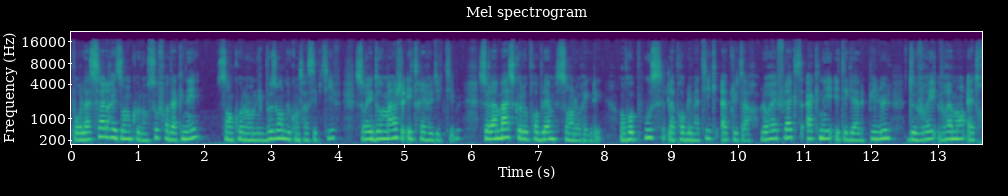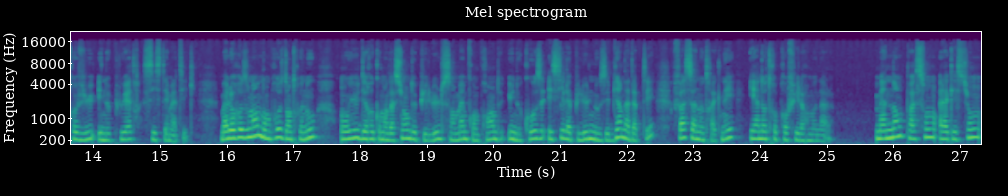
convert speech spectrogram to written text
pour la seule raison que l'on souffre d'acné sans que l'on ait besoin de contraceptifs serait dommage et très réductible. Cela masque le problème sans le régler. On repousse la problématique à plus tard. Le réflexe acné est égal pilule devrait vraiment être vu et ne plus être systématique. Malheureusement, nombreuses d'entre nous ont eu des recommandations de pilules sans même comprendre une cause et si la pilule nous est bien adaptée face à notre acné et à notre profil hormonal. Maintenant, passons à la question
